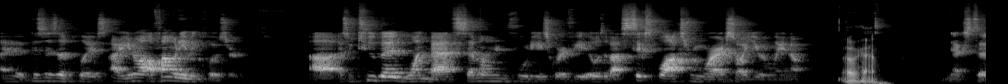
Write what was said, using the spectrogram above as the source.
I, this is a place. Uh, you know, what? I'll find one even closer. Uh, it's a two bed, one bath, 748 square feet. It was about six blocks from where I saw you and Lena. Okay. Next to,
